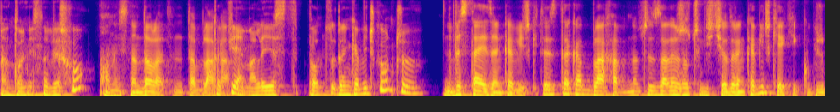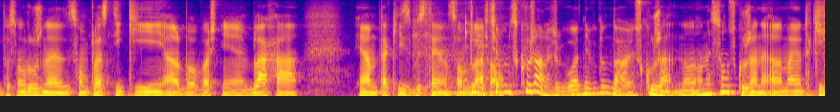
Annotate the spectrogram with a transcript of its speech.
A to nie jest na wierzchu? On jest na dole, ten, ta blacha. Tak wiem, ale jest pod rękawiczką, czy... Wystaje z rękawiczki. To jest taka blacha. Znaczy zależy oczywiście od rękawiczki, jakie kupisz, bo są różne, są plastiki albo właśnie blacha. Ja mam taki z wystającą Nie, blachą. chciałbym skórzane, żeby ładnie wyglądały. Skórzane, no one są skórzane, ale mają taki,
